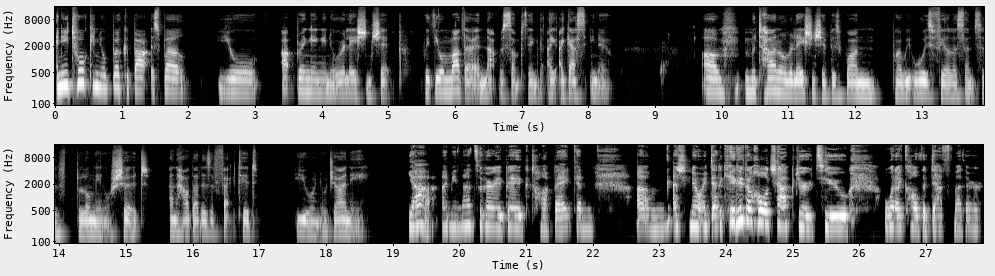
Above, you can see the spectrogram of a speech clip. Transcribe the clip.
And you talk in your book about as well your upbringing and your relationship with your mother, and that was something that I, I guess you know. Um, maternal relationship is one where we always feel a sense of belonging or should, and how that has affected you on your journey. Yeah, I mean, that's a very big topic. And um, as you know, I dedicated a whole chapter to what I call the death mother.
